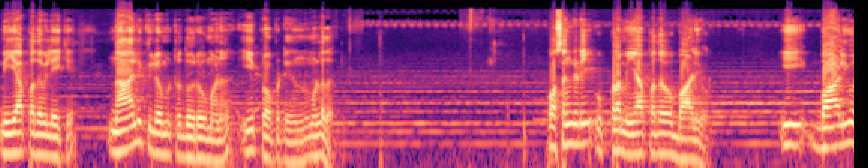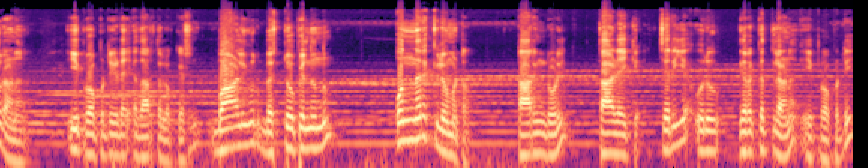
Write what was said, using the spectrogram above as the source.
മിയാപ്പദവിലേക്ക് നാല് കിലോമീറ്റർ ദൂരവുമാണ് ഈ പ്രോപ്പർട്ടിയിൽ നിന്നുമുള്ളത്. പൊസങ്കടി ഉപ്പള മിയാപ്പദവ് ബാളിയൂർ. ഈ ബാളിയൂറാണ് ഈ പ്രോപ്പർട്ടിയുടെ യഥാർത്ഥ ലൊക്കേഷൻ. ബാളിയൂർ ബസ് സ്റ്റോപ്പിൽ നിന്നും ഒന്നര കിലോമീറ്റർ. ടാറിംഗ് റോഡിൽ താഴേക്ക് ചെറിയ ഒരു ഇറക്കത്തിലാണ് ഈ പ്രോപ്പർട്ടി.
